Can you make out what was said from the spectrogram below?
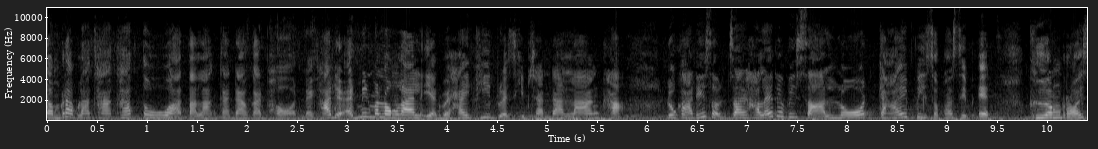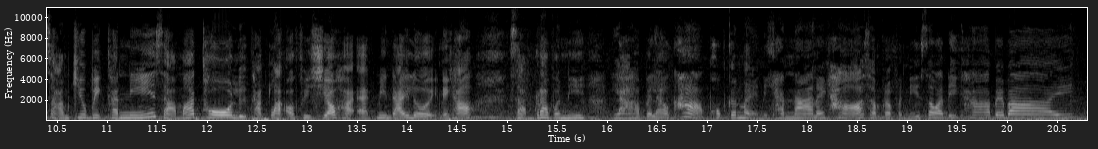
สำหรับราคาค่าตัวตารางการดาวน์การผ่อนนะคะ เดี๋ยวแอดมินมาลงรายละเอียดไว้ให้ที่ description ด้านล่างค่ะ ลูกค้าที่สนใจ Harley Davidson โลดไกด์ปี 2011 เครื่อง 103 คิวบิกคันนี้สามารถโทร หรือทักไลน์ Official หาแอดมินได้เลยนะคะสำหรับวันนี้ลาไปแล้วค่ะ พบกันใหม่ในคันหน้านะคะสำหรับวันนี้สวัสดีค่ะ บ๊ายบาย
